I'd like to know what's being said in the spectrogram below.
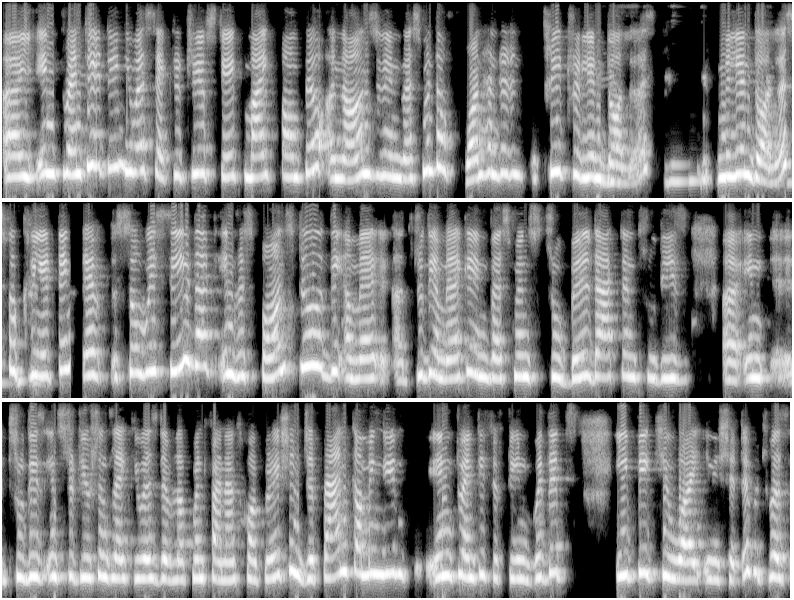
Uh, in 2018, U.S. Secretary of State Mike Pompeo announced an investment of 103 trillion dollars million dollars for creating. So we see that in response to the Amer- uh, to the American investments through Build Act and through these uh, in through these institutions like U.S. Development Finance Corporation, Japan coming in in 2015 with its EPQI initiative, which was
